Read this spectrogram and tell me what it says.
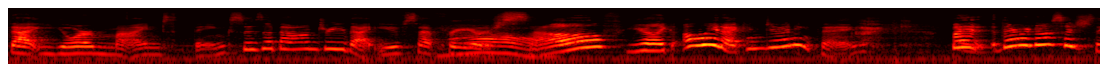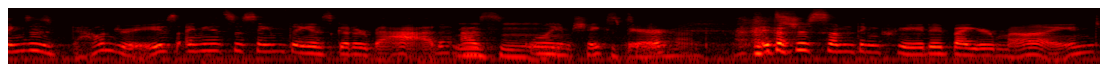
that your mind thinks is a boundary that you've set for Yeah. yourself, you're like, oh, wait, I can do anything. But there are no such things as boundaries. I mean, it's the same thing as good or bad, as Mhm. William It's Shakespeare. head. it's just something created by your mind.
